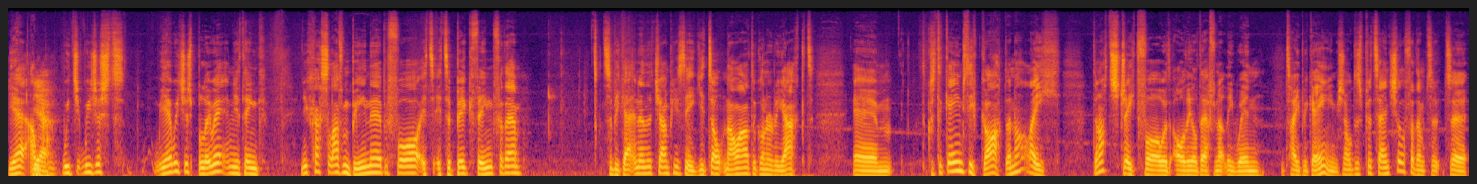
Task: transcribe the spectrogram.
Yeah, yeah, yeah. We we just yeah we just blew it, and you think Newcastle haven't been there before. It's it's a big thing for them to be getting in the Champions League. You don't know how they're going to react because um, the games they've got, they're not like they're not straightforward. Oh, they'll definitely win type of games. You know, there's potential for them to, to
